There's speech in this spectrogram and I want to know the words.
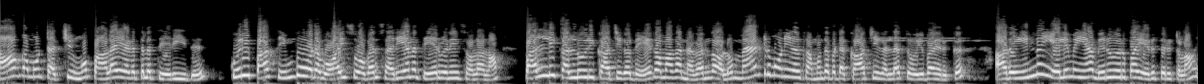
தாங்கமும் டச்சிங்கும் பல இடத்துல தெரியுது. குறிப்பா சிம்புவோட வாய்ஸ் ஓவர் சரியான தேர்வினை சொல்லலாம். பள்ளி கல்லூரி காட்சிகள் வேகமாக நகர்ந்தாலும் மேட்ரிமோனியல் சம்பந்தப்பட்ட காட்சிகள்ல தொய்வா இருக்கு. அதை இன்னும் எளிமையா விறுவிறுப்பா எடுத்திருக்கலாம்.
